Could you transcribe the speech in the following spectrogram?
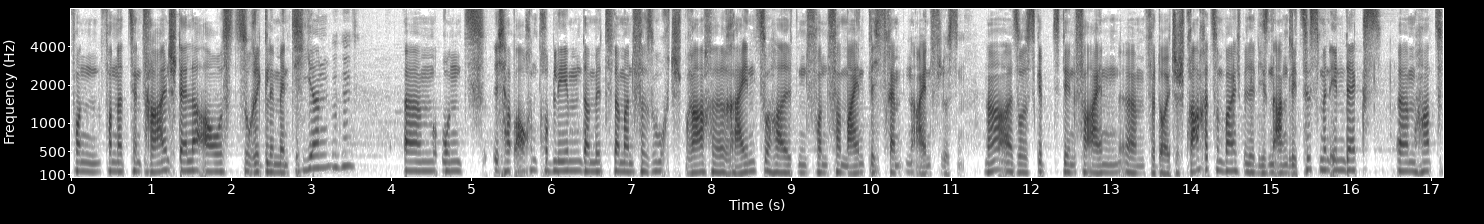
von, von einer zentralen Stelle aus zu reglementieren. Mhm. Ähm, und ich habe auch ein Problem damit, wenn man versucht, Sprache reinzuhalten von vermeintlich fremden Einflüssen. Na, also es gibt den Verein ähm, für deutsche Sprache zum Beispiel, der diesen Anglizismenindex ähm, hat,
